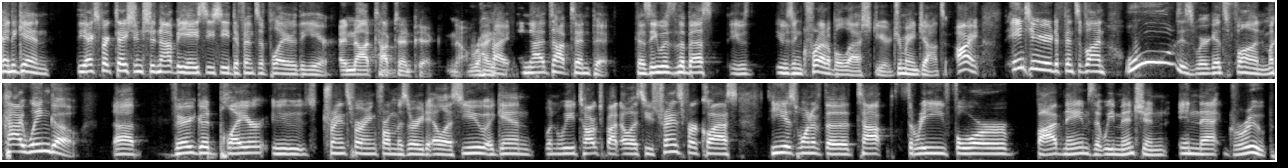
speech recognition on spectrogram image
And again, the expectation should not be ACC Defensive Player of the Year, And not top 10 pick. No. Right. right? And not top ten pick because he was the best. He was he was incredible last year. Jermaine Johnson. All right, interior defensive line. Ooh, this is where it gets fun. Mekhi Wingo, uh, very good player who's transferring from Missouri to LSU. Again, when we talked about LSU's transfer class, he is one of the top three, four, five names that we mentioned in that group.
